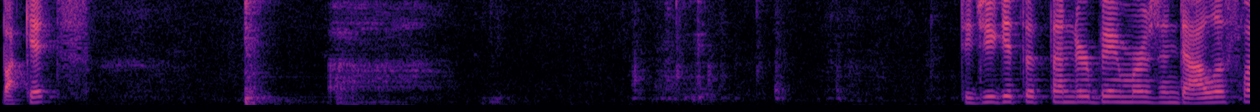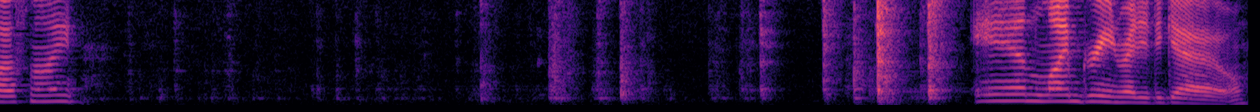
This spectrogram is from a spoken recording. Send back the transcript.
buckets. Did you get the Thunder Boomers in Dallas last night? And lime green ready to go.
